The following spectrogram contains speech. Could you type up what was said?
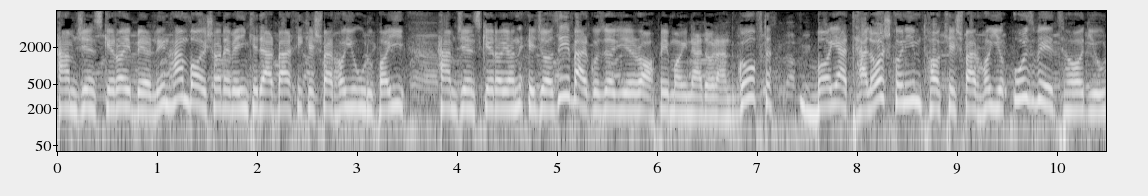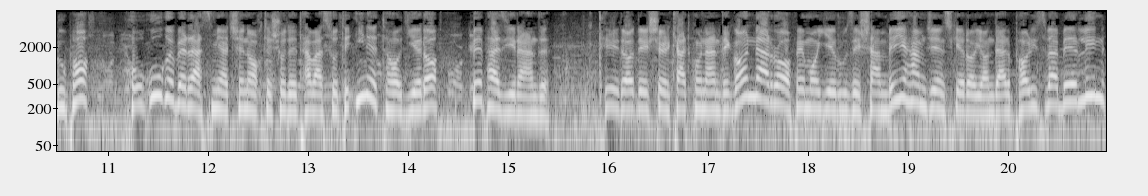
همجنسگرای برلین هم با اشاره به اینکه در برخی کشورهای اروپایی همجنسگرایان اجازه برگزاری راهپیمایی ندارند گفت باید تلاش کنیم تا کشورهای عضو اتحادیه اروپا حقوق به رسمیت شناخته شده توسط این اتحادیه را بپذیرند. تعداد شرکت کنندگان در راهپیمایی روز شنبه همجنسگرایان در پاریس و برلین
